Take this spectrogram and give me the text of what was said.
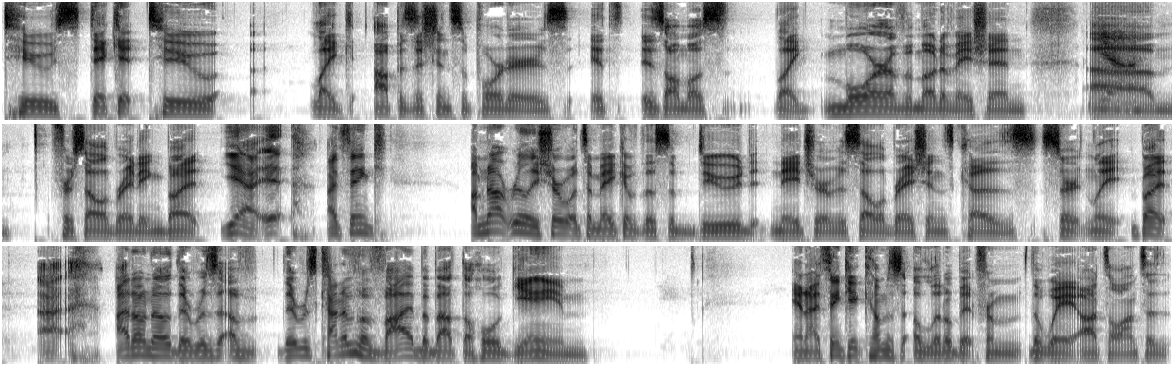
to stick it to like opposition supporters it's is almost like more of a motivation um, yeah. for celebrating but yeah it, i think i'm not really sure what to make of the subdued nature of his celebrations because certainly but I, I don't know. There was a there was kind of a vibe about the whole game, and I think it comes a little bit from the way Atalanta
